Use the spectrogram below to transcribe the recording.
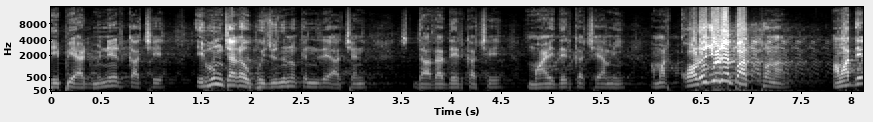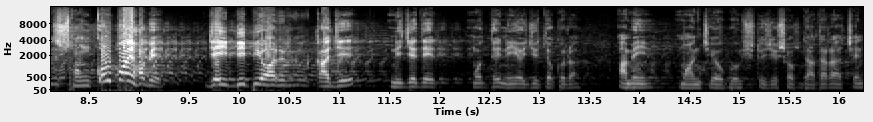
ডিপি অ্যাডমিনের কাছে এবং যারা উপযোজন কেন্দ্রে আছেন, দাদাদের কাছে, মায়েদের কাছে আমি আমার করজোরে প্রার্থনা, আমাদের সংকল্পই হবে যে এই ডিপিওর কাজে নিজেদের মধ্যে নিয়োজিত করা। আমি মঞ্চে উপস্থিত যেসব দাদারা আছেন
